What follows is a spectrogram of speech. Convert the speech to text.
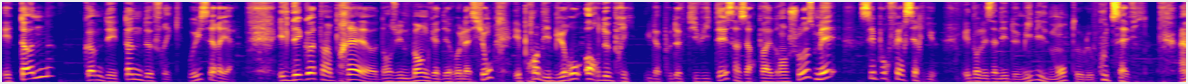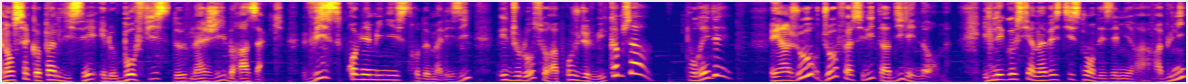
et ton comme des tonnes de fric. Oui, c'est réel. Il dégote un prêt euh, dans une banque via des relations et prend des bureaux hors de prix. Il a peu d'activité, ça sert pas à grand chose, mais c'est pour faire sérieux. Et dans les années 2000, il monte le coup de sa vie. Un ancien copain de lycée est le beau-fils de Najib Razak, vice-premier ministre de Malaisie, et Jolo se rapproche de lui. Comme ça, Et un jour, Joe facilite un deal énorme. Il négocie un investissement des Émirats arabes unis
